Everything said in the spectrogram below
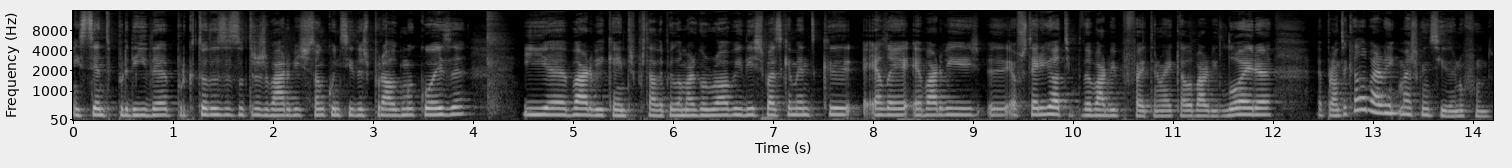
e se sente perdida porque todas as outras Barbies são conhecidas por alguma coisa e a Barbie, que é interpretada pela Margot Robbie, diz basicamente que ela é a Barbie, eh, é o estereótipo da Barbie perfeita, não é? Aquela Barbie loira, pronto, aquela Barbie mais conhecida no fundo.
